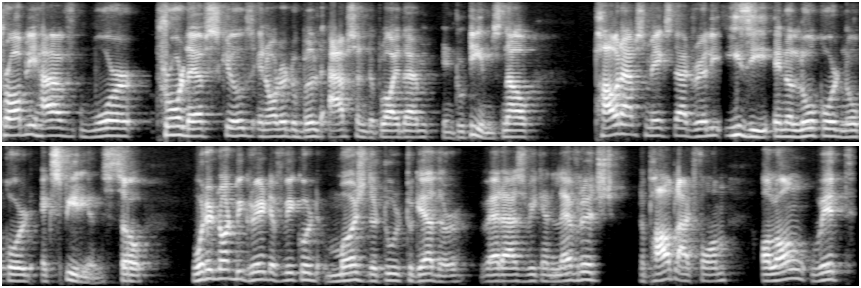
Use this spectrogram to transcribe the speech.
probably have more pro dev skills in order to build apps and deploy them into teams. Now, Power Apps makes that really easy in a low code, no code experience. So, would it not be great if we could merge the two together, whereas we can leverage the Power Platform along with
